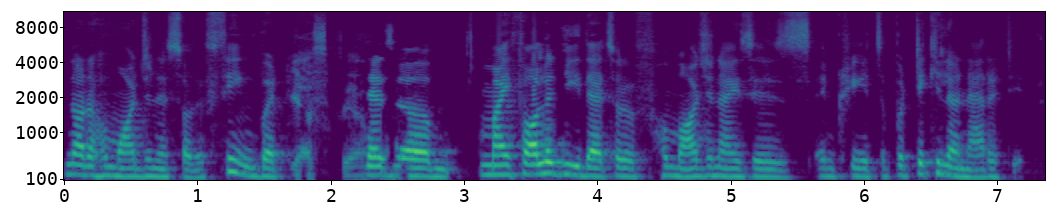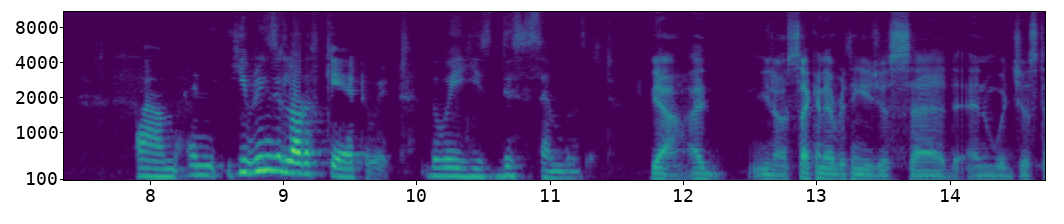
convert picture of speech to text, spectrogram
not a homogenous sort of thing. But yes, yeah. there's a mythology that sort of homogenizes and creates a particular narrative. Um, and he brings a lot of care to it, the way he disassembles it. Yeah, I you know second everything you just said, and would just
